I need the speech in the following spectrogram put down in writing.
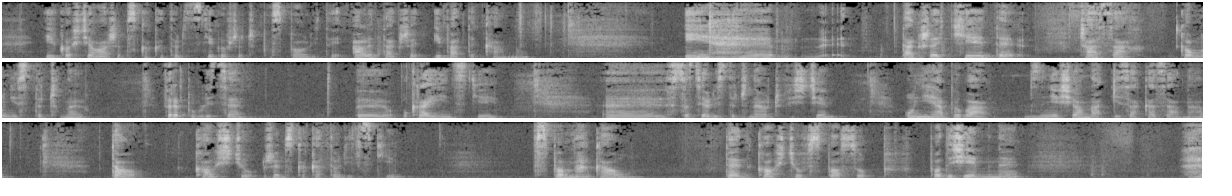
i Kościoła Rzymskokatolickiego Rzeczypospolitej, ale także i Watykanu. I e, także kiedy w czasach komunistycznych w Republice Y, ukraińskiej, y, socjalistycznej oczywiście, Unia była zniesiona i zakazana, to Kościół rzymskokatolicki wspomagał ten Kościół w sposób podziemny,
